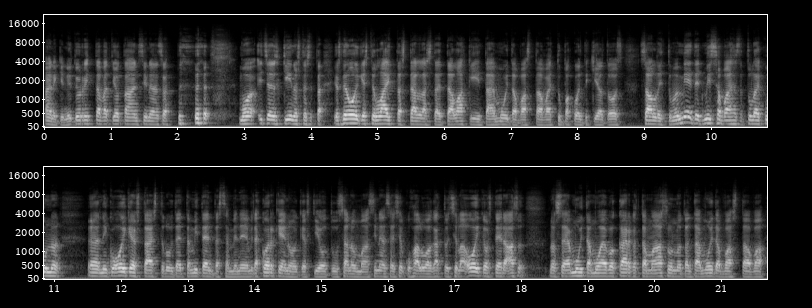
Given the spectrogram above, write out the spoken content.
ainakin nyt yrittävät jotain sinänsä. Mua itse asiassa kiinnostaisi, että jos ne oikeasti laittaisi tällaista, että lakiin tai muita vastaavaa, että tupakointikielto olisi sallittu. Mä mietin, että missä vaiheessa tulee kunnon niin kuin oikeustaisteluita, että miten tässä menee ja mitä korkein oikeuskin joutuu sanomaan. Sinänsä, jos joku haluaa katsoa, että sillä on oikeus tehdä asunnossa ja muita, mua ei voi karkottamaan asunnotan tai muita vastaavaa,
